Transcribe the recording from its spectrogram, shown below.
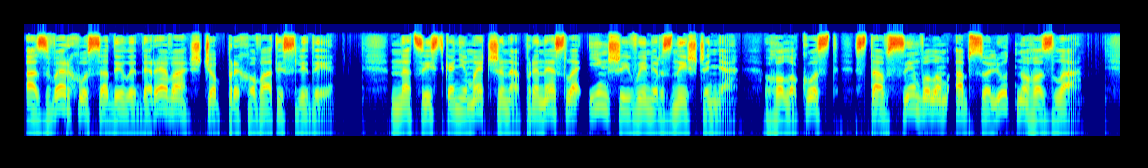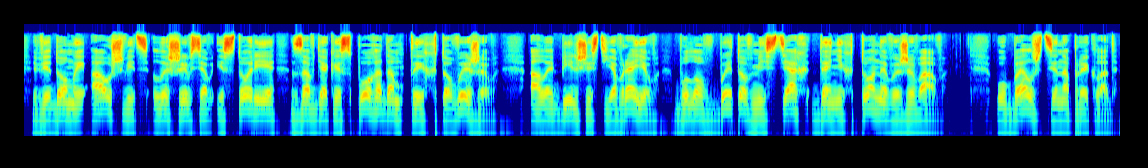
а зверху садили дерева, щоб приховати сліди. Нацистська Німеччина принесла інший вимір знищення. Голокост став символом абсолютного зла. Відомий Аушвіц лишився в історії завдяки спогадам тих, хто вижив, але більшість євреїв було вбито в місцях, де ніхто не виживав. У Белжці, наприклад,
